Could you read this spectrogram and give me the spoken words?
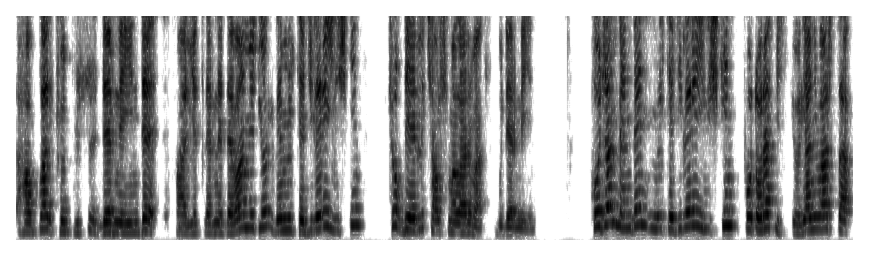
Halklar Köprüsü Derneği'nde faaliyetlerine devam ediyor ve mültecilere ilişkin çok değerli çalışmaları var bu derneğin. Hocam benden mültecilere ilişkin fotoğraf istiyor. Yani varsa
